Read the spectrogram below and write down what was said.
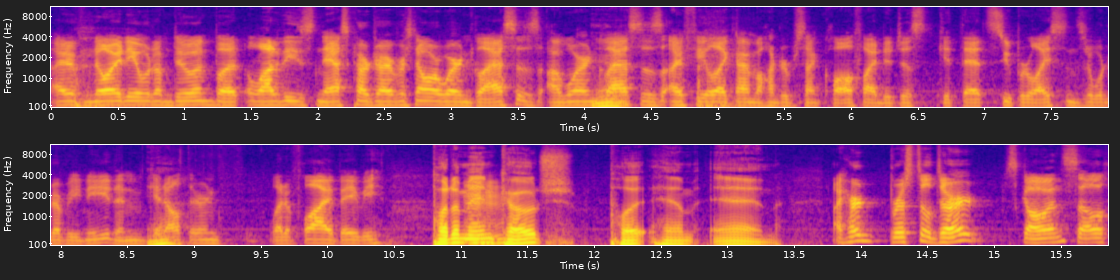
I have no idea what I'm doing, but a lot of these NASCAR drivers now are wearing glasses. I'm wearing Yeah. glasses. I feel like I'm 100% qualified to just get that super license or whatever you need and get Yeah. out there and let it fly, baby. Put him in, Mhm. coach. Put him in. I heard Bristol Dirt is going, so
